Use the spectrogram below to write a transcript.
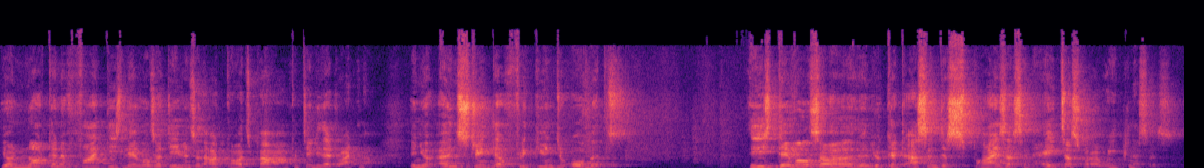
You're not going to fight these levels of demons without God's power. I can tell you that right now. In your own strength, they'll flick you into orbits. These devils are, look at us and despise us and hate us for our weaknesses.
